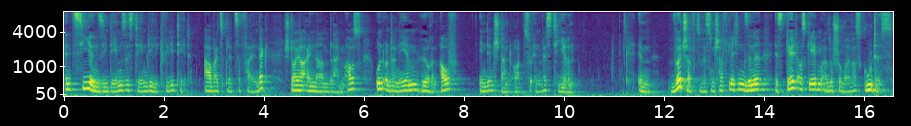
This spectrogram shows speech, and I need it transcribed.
entziehen sie dem System die Liquidität. Arbeitsplätze fallen weg, Steuereinnahmen bleiben aus und Unternehmen hören auf, in den Standort zu investieren. Im wirtschaftswissenschaftlichen Sinne ist Geld ausgeben also schon mal was Gutes.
